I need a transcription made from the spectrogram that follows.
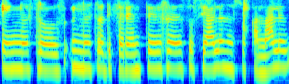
En nuestros, nuestras diferentes redes sociales, nuestros canales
